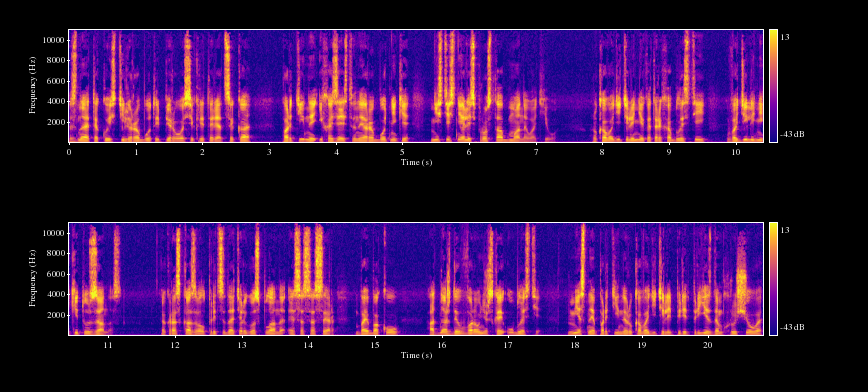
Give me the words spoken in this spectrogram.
Зная такой стиль работы первого секретаря ЦК, партийные и хозяйственные работники не стеснялись просто обманывать его. Руководители некоторых областей водили Никиту за нос. Как рассказывал председатель Госплана СССР Байбаков, однажды в Воронежской области – Местные партийные руководители перед приездом Хрущева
